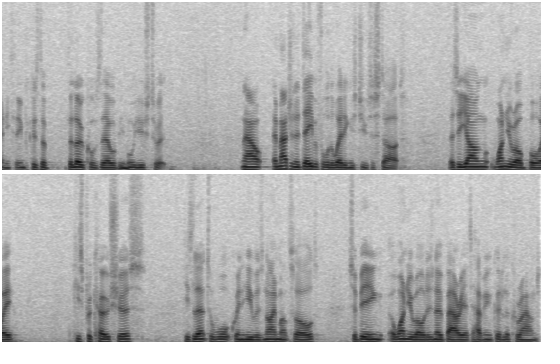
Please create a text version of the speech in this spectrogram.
anything because the, the locals there will be more used to it. Now, imagine a day before the wedding is due to start. There's a young one year old boy. He's precocious. He's learnt to walk when he was nine months old. So, being a one year old is no barrier to having a good look around.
